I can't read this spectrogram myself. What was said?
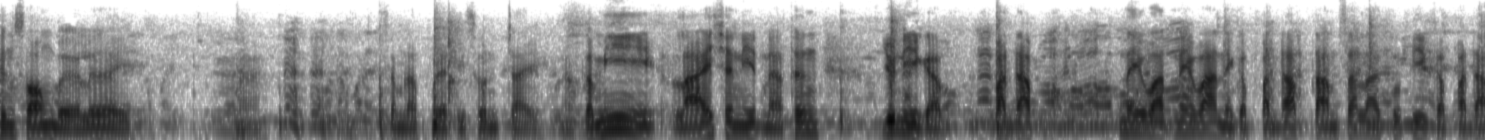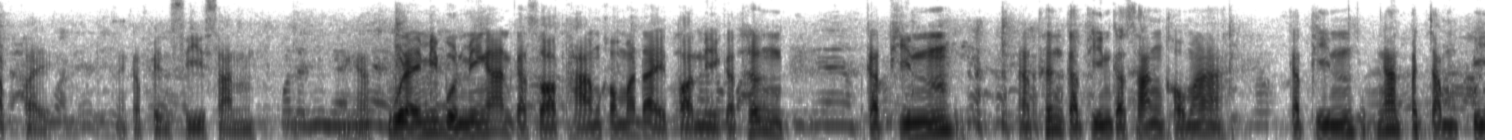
ทั้งสองเบอร์เลยนะ สำหรับเพื่อที่สนใจนะก็มีหลายชนิดนะทั้งยุนี่กับประดับในวัดในว่านนี่กับประดับตามสารากุฏิกับประดับไปนะก็เป็นสีสันนะครับผู้ใดมีบุญมีงานก็สอบถามเขามาได้ตอนนี้ก็เทิงกระถินนะเทิงกระถินกระสั่งเขามากระถินงานประจำปี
